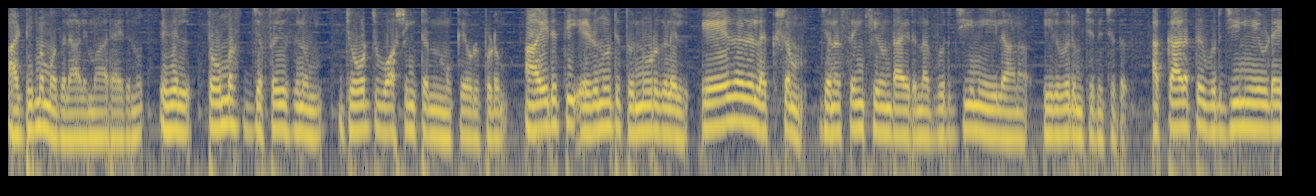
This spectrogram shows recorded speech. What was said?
അടിമ മുതലാളിമാരായിരുന്നു. ഇതിൽ തോമസ് ജെഫേഴ്സനും ജോർജ് വാഷിംഗ്ടണും ഒക്കെ ഉൾപ്പെടും. ആയിരത്തി എഴുന്നൂറ്റി തൊണ്ണൂറുകളിൽ ഏഴര ലക്ഷം ജനസംഖ്യയുണ്ടായിരുന്ന വിർജീനിയയിലാണ് ഇരുവരും ജനിച്ചത്. അക്കാലത്ത് വിർജീനിയയുടെ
